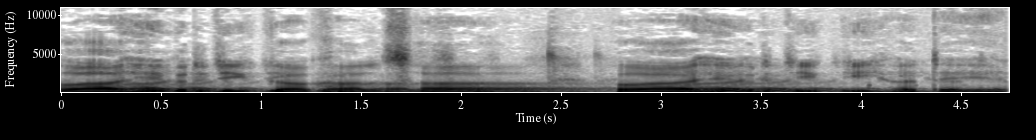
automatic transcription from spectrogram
ਵਾਹਿਗੁਰੂ ਜੀ ਕਾ ਖਾਲਸਾ, ਵਾਹਿਗੁਰੂ ਜੀ ਕੀ ਫਤਿਹ।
